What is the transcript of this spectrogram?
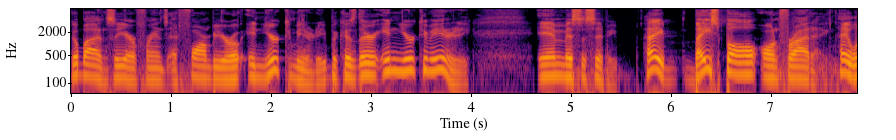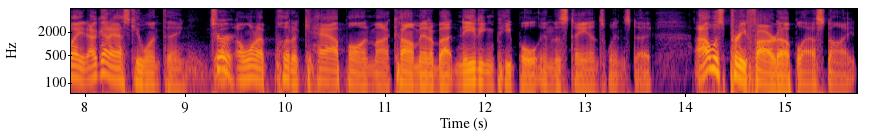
go by and see our friends at Farm Bureau in your community because they're in your community in Mississippi. Hey, baseball on Friday. Hey, wait! I got to ask you one thing. Sure. I, I want to put a cap on my comment about needing people in the stands Wednesday. I was pretty fired up last night,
